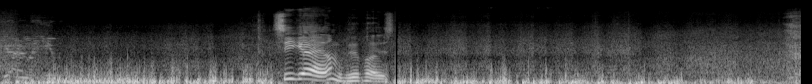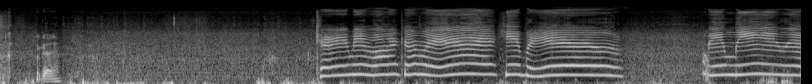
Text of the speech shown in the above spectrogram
Kindly, you. See, guys, I'm a good person. Okay. Came in like a wrecking ball. Me, me, me,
